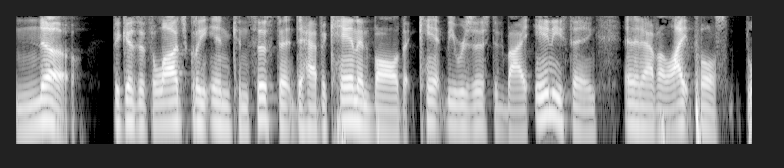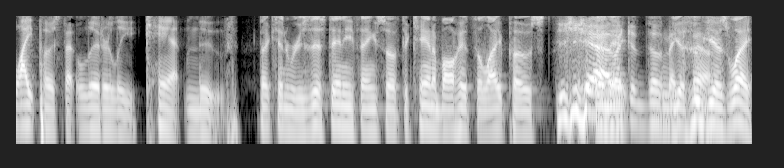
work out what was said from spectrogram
No, because it's logically inconsistent to have a cannonball that can't be resisted by anything and then have a light post light post that literally can't move. That can resist anything. So if the cannonball hits the light post, yeah, like it doesn't make yeah, sense. Who gives way?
